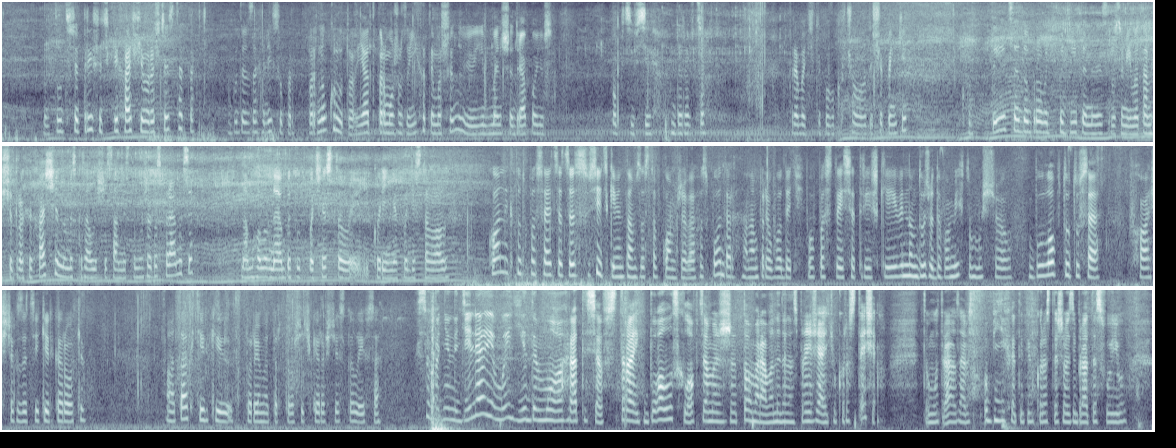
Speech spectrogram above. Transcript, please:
Тут ще трішечки хащів розчистити. Буде взагалі супер. Ну круто. Я тепер можу заїхати машиною і менше дряпаюсь об ці всі деревця. Треба тільки повикручовувати ще пеньки. Куди це добро подіти, не зрозуміло. Там ще трохи хащі, але ми сказали, що самі з тим вже розберемося. Нам головне, аби тут почистили і коріння подіставали. Коник тут пасеться, це сусідський, він там за ставком живе господар, а нам переводить попастися трішки. І він нам дуже допоміг, тому що було б тут усе в хащах за ці кілька років. А так тільки периметр трошечки розчистили і все. Сьогодні неділя, і ми їдемо гратися в страйкбол з хлопцями з Житомира. Вони до нас приїжджають у Коростиші. Тому треба зараз об'їхати пів Коростишева, зібрати свою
